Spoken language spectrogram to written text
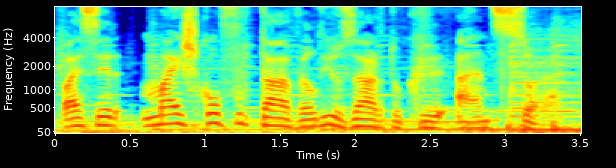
vai ser mais confortável de usar do que a antecessora.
